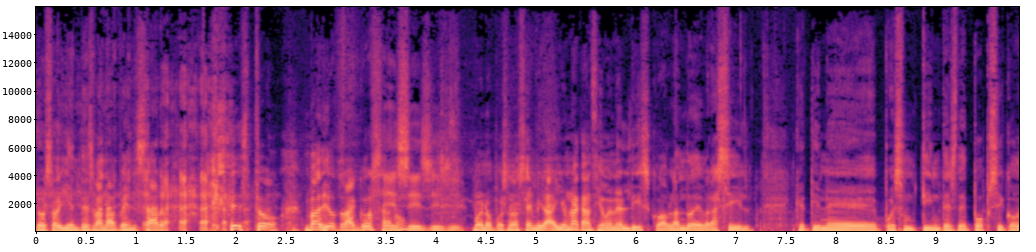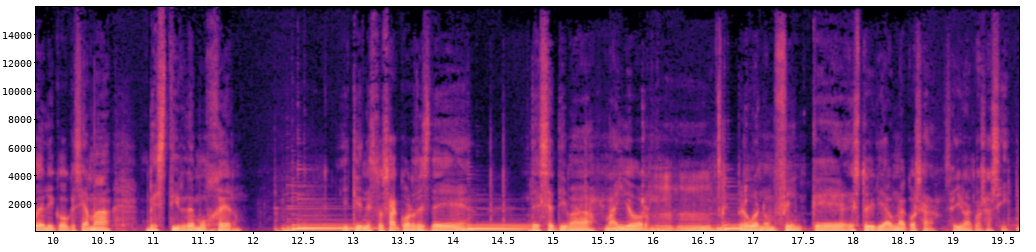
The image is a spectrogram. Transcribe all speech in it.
los oyentes van a pensar que esto va de otra cosa, Sí, ¿no? sí, sí, sí. Bueno, pues no sé, mira, hay una canción en el disco hablando de Brasil que tiene pues un tintes de pop psicodélico que se llama Vestir de mujer y tiene estos acordes de, de séptima mayor. Pero bueno, en fin, que esto iría una cosa, sería una cosa así.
